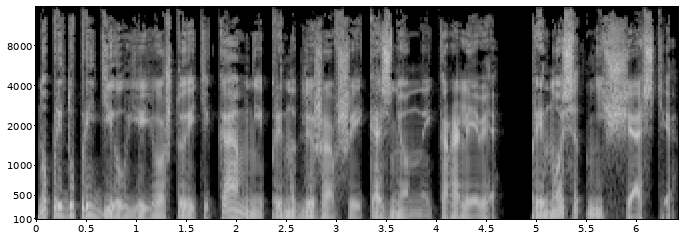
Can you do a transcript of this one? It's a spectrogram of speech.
но предупредил ее, что эти камни, принадлежавшие казненной королеве, приносят несчастье.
